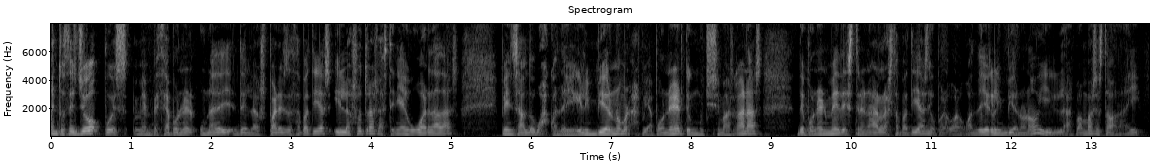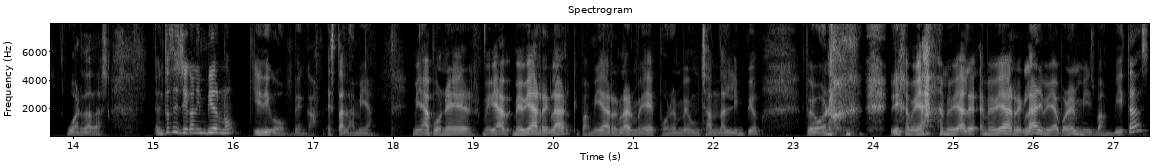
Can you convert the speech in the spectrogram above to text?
Entonces yo, pues, me empecé a poner una de, los pares de zapatillas y las otras las tenía ahí guardadas, pensando, Buah, cuando llegue el invierno me las voy a poner, tengo muchísimas ganas de ponerme, de estrenar las zapatillas. Digo, pero bueno, cuando llegue el invierno, ¿no? Y las bambas estaban ahí, guardadas. Entonces llega el invierno y digo, venga, esta es la mía. Me voy a poner, me voy a, me voy a arreglar, que para mí arreglarme es ponerme un chándal limpio, pero bueno, dije, me voy, a, me, voy a, arreglar y me voy a poner mis bambitas,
